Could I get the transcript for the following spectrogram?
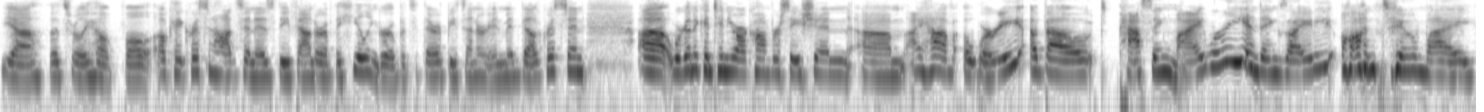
yeah, that's really helpful. Okay, Kristen Hodson is the founder of the Healing Group. It's a therapy center in Midvale. Kristen, uh, we're going to continue our conversation. Um, I have a worry about passing my worry and anxiety on to my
